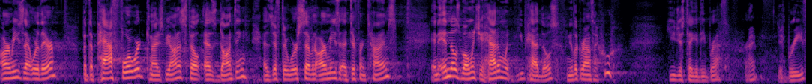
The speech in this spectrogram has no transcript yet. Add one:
armies that were there, But the path forward, can I just be honest, felt as daunting as if there were seven armies at different times. And in those moments, you had them when you've had those. When you look around, it's like, whew, you just take a deep breath, right? Just breathe.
